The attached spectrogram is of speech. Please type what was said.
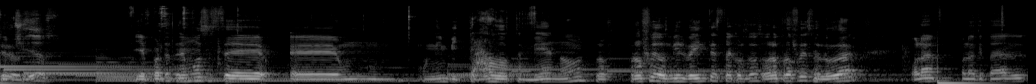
son chidos. Y aparte tenemos este eh, un, un invitado también, ¿no? Prof- Profe 2020 está con nosotros. Hola, profe, saluda. Hola, hola, ¿qué tal?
